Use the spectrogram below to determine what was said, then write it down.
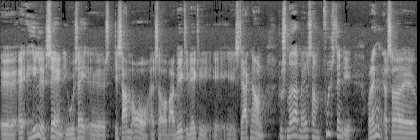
øh, hele serien i USA øh, det samme år, altså og var virkelig, virkelig øh, et stærkt navn. Du smadrede dem alle sammen fuldstændig. Hvordan, altså, øh,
